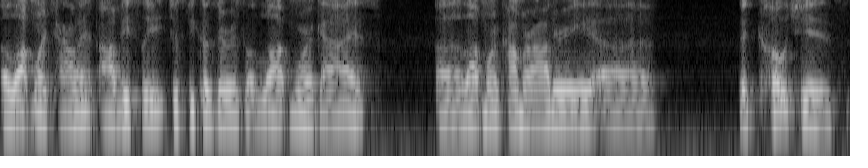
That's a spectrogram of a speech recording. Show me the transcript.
a lot more talent, obviously, just because there was a lot more guys, uh, a lot more camaraderie. Uh, the coaches,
